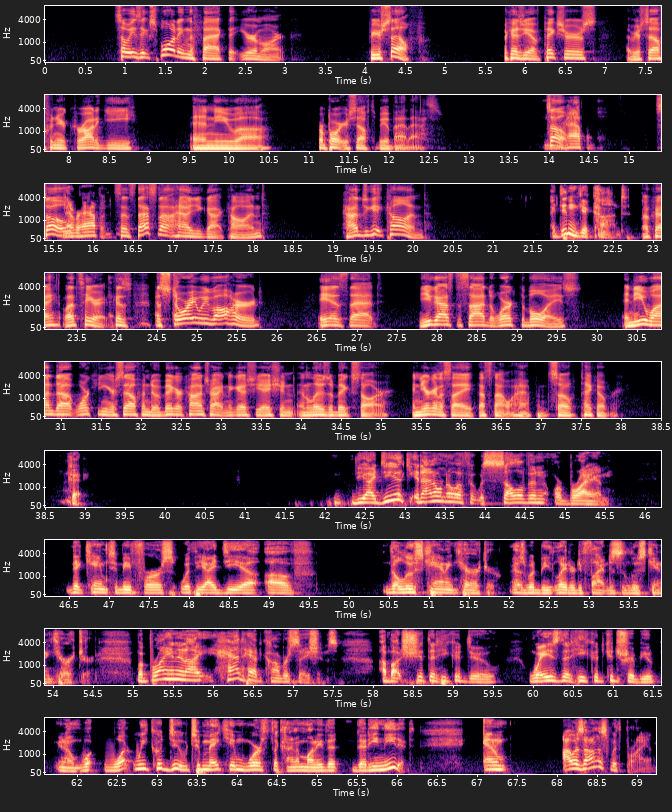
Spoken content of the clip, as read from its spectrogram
So he's exploiting the fact that you're a mark for yourself because you have pictures of yourself in your karate gi and you uh, report yourself to be a badass. So, never happened. so Never happened. since that's not how you got conned, how'd you get conned? I didn't get conned. Okay, let's hear it. Because the story we've all heard is that you guys decide to work the boys and you wind up working yourself into a bigger contract negotiation and lose a big star. And you're going to say that's not what happened. So take over. Okay. The idea, and I don't know if it was Sullivan or Brian that came to me first with the idea of the loose cannon character, as would be later defined as the loose cannon character. But Brian and I had had conversations about shit that he could do, ways that he could contribute, you know, what what we could do to make him worth the kind of money that that he needed. And I was honest with Brian.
